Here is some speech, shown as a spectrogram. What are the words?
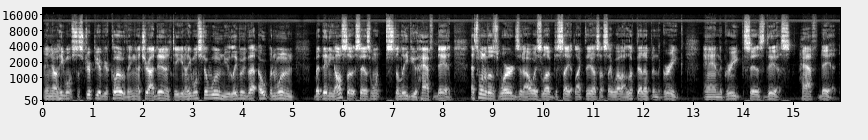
And, you know, He wants to strip you of your clothing. That's your identity. You know, He wants to wound you, leave you with that open wound. But then He also, it says, wants to leave you half dead. That's one of those words that I always love to say it like this. I say, well, I looked that up in the Greek, and the Greek says this half dead.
